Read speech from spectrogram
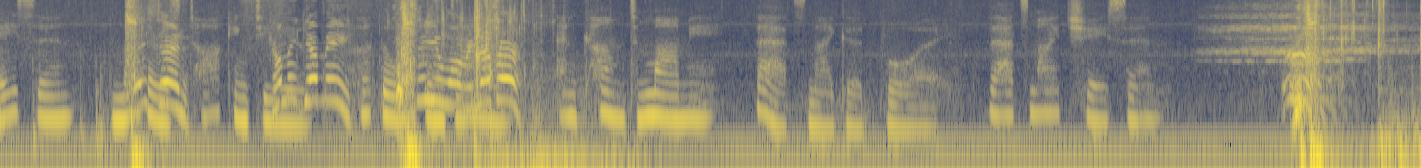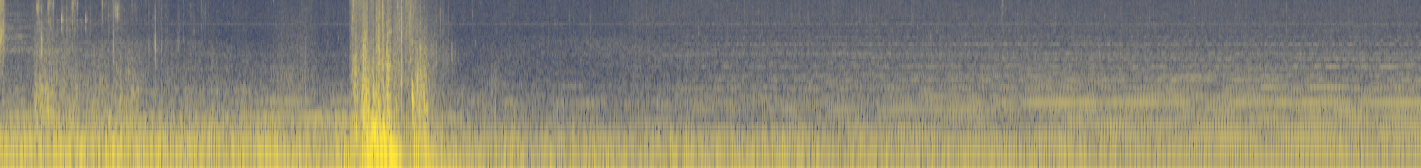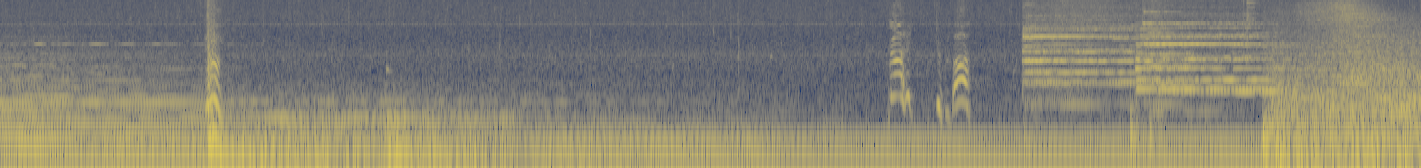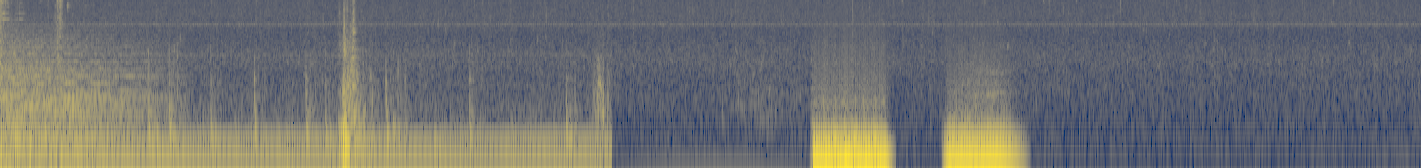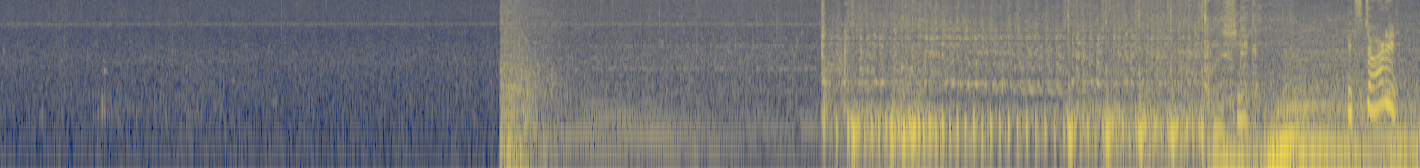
Jason, Mother Jason! is talking to Come you. Come and get me! Put the see you weapon won't remember? And come to Mommy. That's my good boy. That's my Jason. 어? It started!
